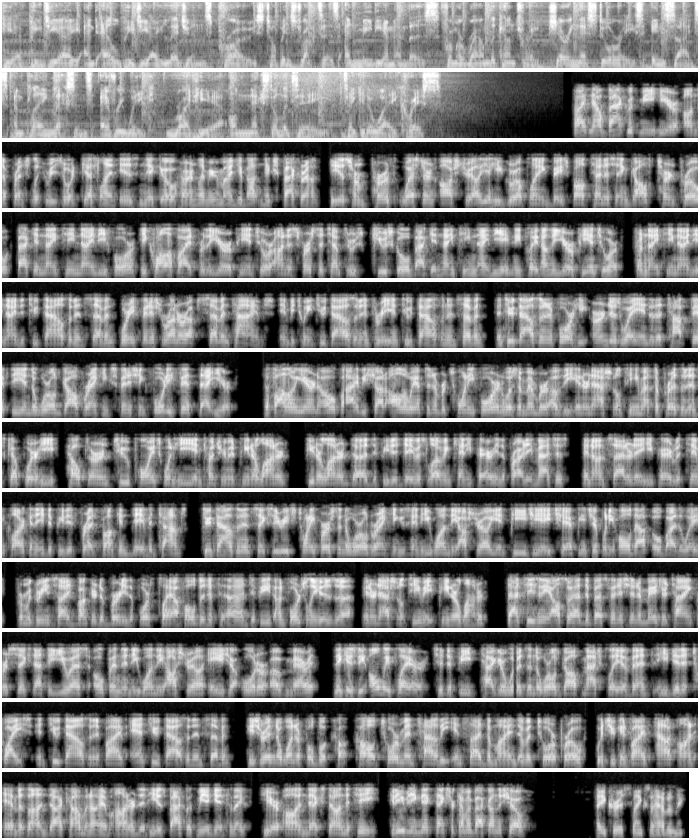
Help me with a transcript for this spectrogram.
Hear PGA and LPGA legends, pros, top instructors, and media members from around the country sharing their stories, insights, and playing lessons every week, right here on Next on the Tee. Take it away, Chris. All right, now back with me here on the French Lick Resort guest line is Nick O'Hern. Let me remind you about Nick's background. He is from Perth, Western Australia. He grew up playing baseball, tennis, and golf, turned pro back in 1994. He qualified for the European Tour on his first attempt through Q School back in 1998, and he played on the European Tour from 1999 to 2007, where he finished runner up seven times in between 2003 and 2007. In 2004, he earned his way into the top 50 in the world golf rankings, finishing 45th that year. The following year in 05, he shot all the way up to number 24 and was a member of the international team at the President's Cup, where he helped earn two points when he and countryman Peter Lonard Peter Lonard uh, defeated Davis Love and Kenny Perry in the Friday matches. And on Saturday, he paired with Tim Clark and they defeated Fred Funk and David Toms. 2006, he reached 21st in the world rankings and he won the Australian PGA Championship when he holed out, oh, by the way, from a greenside bunker to birdie the fourth playoff hole to def- uh, defeat, unfortunately, his uh, international teammate, Peter Lonard. That season, he also had the best finish in a major, tying for sixth at the U.S. Open, and he won the Australasia Order of Merit. Nick is the only player to defeat Tiger Woods in the World Golf Match Play event. He did it twice in 2005 and 2007. He's written a wonderful book called Tour Mentality Inside the Mind of a Tour Pro, which you can find out on Amazon.com. And I am honored that he is back with me again tonight here on Next on the Tee. Good evening, Nick. Thanks for coming back on the show. Hey, Chris. Thanks for having me.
